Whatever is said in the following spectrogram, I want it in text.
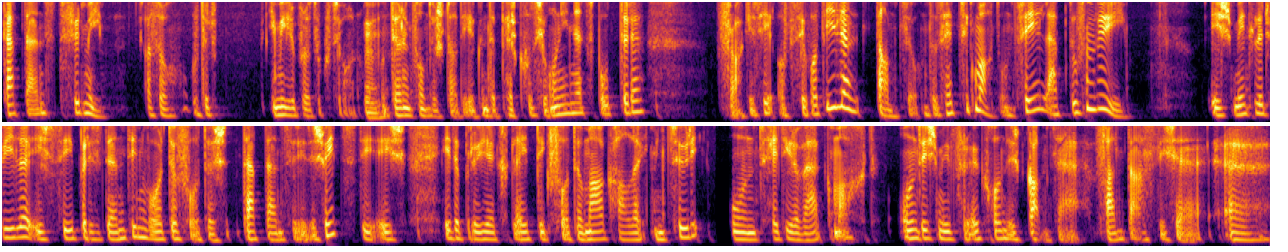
Tapdanced für mich. Also, oder in meiner Produktion. Mhm. Und dann habe ich statt irgendeine Perkussion reinzubuttern, frage ich sie, ob sie tanzen will. Und das hat sie gemacht. Und sie lebt auf dem Wui ist mittlerweile ist sie Präsidentin geworden von der Taptänzer in der Schweiz. Die ist in der Projektleitung von der Maghalle in Zürich und hat ihren Weg gemacht und ist mit Freude gekommen. ist ganz ein fantastischer äh,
